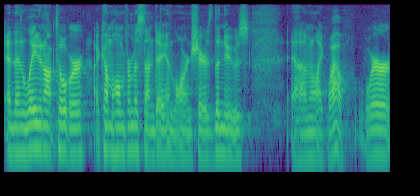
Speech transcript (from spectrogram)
and then late in October, I come home from a Sunday, and Lauren shares the news. I'm like, wow, we're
